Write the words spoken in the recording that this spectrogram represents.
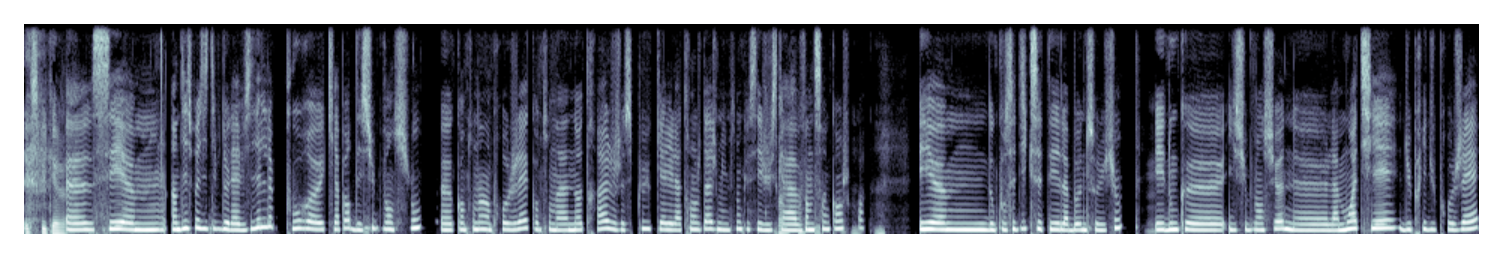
explique. Euh, c'est euh, un dispositif de la ville pour euh, qui apporte des subventions euh, quand on a un projet, quand on a notre âge. Je sais plus quelle est la tranche d'âge, mais il me semble que c'est jusqu'à 25 ans, je crois. Et euh, donc on s'est dit que c'était la bonne solution. Mm. Et donc euh, ils subventionnent euh, la moitié du prix du projet.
